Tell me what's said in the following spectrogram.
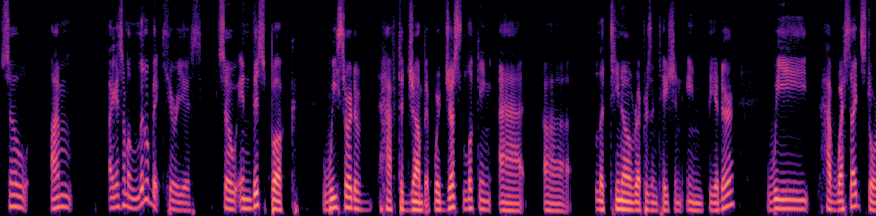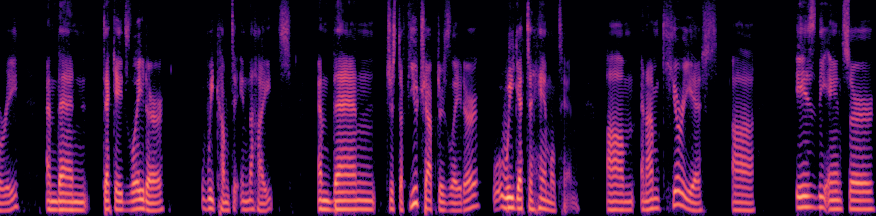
so i'm I guess I'm a little bit curious. So in this book, we sort of have to jump if we're just looking at uh, Latino representation in theater. We have West Side Story, and then decades later, we come to In the Heights, and then just a few chapters later, we get to Hamilton. Um, and I'm curious: uh, is the answer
